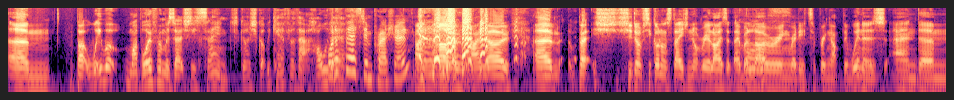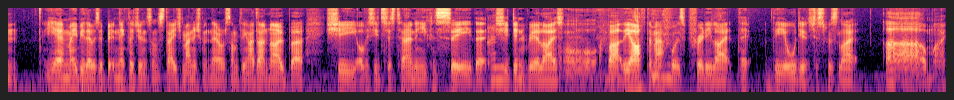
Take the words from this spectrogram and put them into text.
um, but we were. My boyfriend was actually saying, "Guys, you've got to be careful of that hole what there." a first impression. I know, I know. Um, but she'd obviously gone on stage and not realised that they were lowering, ready to bring up the winners, and um, yeah, maybe there was a bit of negligence on stage management there or something. I don't know, but she obviously just turned, and you can see that she didn't realise. Oh. But the aftermath was pretty like the the audience just was like. Oh my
